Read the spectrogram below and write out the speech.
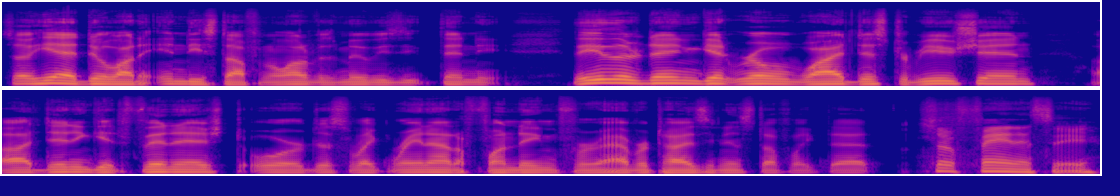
So he had to do a lot of indie stuff, and a lot of his movies he- then they either didn't get real wide distribution, uh, didn't get finished, or just like ran out of funding for advertising and stuff like that. so fantasy.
